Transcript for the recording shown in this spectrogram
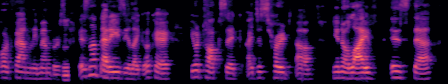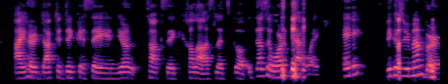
or family members. Mm. It's not that easy. Like, okay, you're toxic. I just heard, um, you know, live is the. I heard Dr. Dinka saying you're toxic. Halas, let's go. It doesn't work that way. Okay, because remember,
